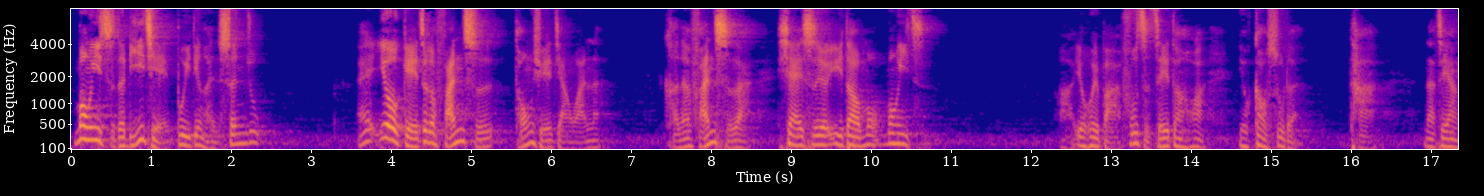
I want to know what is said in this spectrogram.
孟义子的理解不一定很深入，哎，又给这个樊迟同学讲完了，可能樊迟啊，下一次又遇到孟孟义子，啊，又会把夫子这一段话。又告诉了他，那这样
